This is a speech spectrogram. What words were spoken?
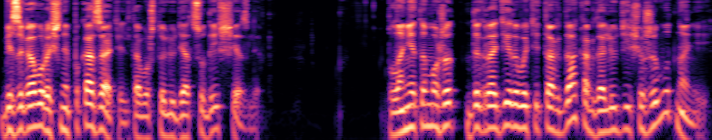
безоговорочный показатель того, что люди отсюда исчезли. Планета может деградировать и тогда, когда люди еще живут на ней,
